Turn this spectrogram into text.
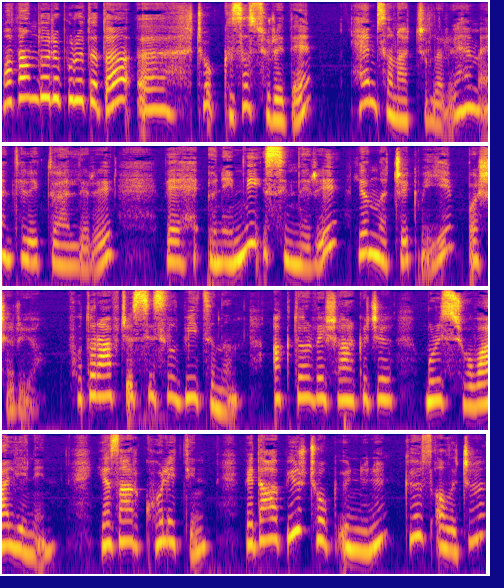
Madame Dora burada da e, çok kısa sürede hem sanatçıları hem entelektüelleri ve önemli isimleri yanına çekmeyi başarıyor. Fotoğrafçı Cecil Beaton'ın, aktör ve şarkıcı Maurice Chevalier'in, yazar Colette'in ve daha birçok ünlünün göz alıcı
